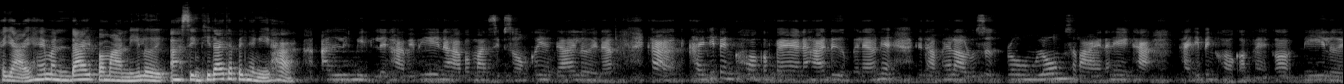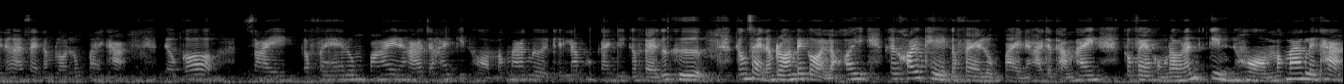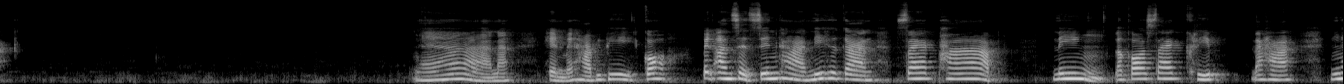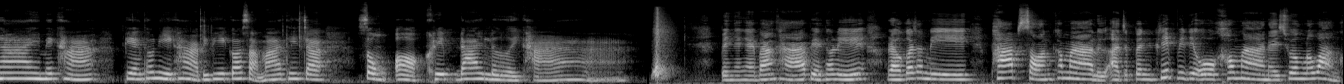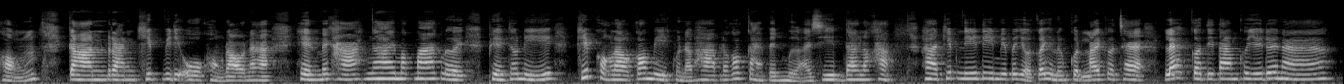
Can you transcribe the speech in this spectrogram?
ขยายให้มันได้ประมาณนี้เลยอะสิ่งที่ได้จะเป็นอย่างนี้ค่ะ อันลิมิตเลยค่ะพี่ๆนะคะ ประมาณ 12 ก็ยังได้เลยนะ ค่ะ ใครที่เป็นคอกาแฟนะคะ ดื่มไปแล้วเนี่ยจะทำให้เรารู้สึกโปร่งโล่งสบายนั่นเองค่ะ ใครที่เป็นคอกาแฟก็นี่เลยนะคะ ใส่น้ำร้อนลงไปค่ะ เดี๋ยวก็ใส่กาแฟลงไปนะคะ จะให้กลิ่นหอมมากๆเลยเคล็ดลับของการกินกาแฟก็คือ ต้องใส่น้ำร้อนไปก่อนแล้วค่อยค่อยๆเทกาแฟลงไปนะคะ จะทำให้กาแฟของเรานั้นกลิ่นหอมมากๆเลยค่ะ อ่านะ เห็นไหมคะพี่ๆ ก็เป็นอันเสร็จสิ้นค่ะ นี่คือการแทรกภาพ นิ่ง แล้วก็แทรกคลิปนะคะ ง่ายไหมคะ เพียงเท่านี้ค่ะ พี่ๆ ก็สามารถที่จะส่งออกคลิปได้เลยค่ะ เป็นยังไงบ้างคะ เพียงเท่านี้เราก็จะมีภาพซ้อนเข้ามา หรืออาจจะเป็นคลิปวิดีโอเข้ามาในช่วงระหว่างของการรันคลิปวิดีโอของเรานะคะ เห็นไหมคะ ง่ายมากๆเลย เพียงเท่านี้คลิปของเราก็มีคุณภาพแล้วก็กลายเป็นเหมืออาชีพได้แล้วค่ะ หากคลิปนี้ดีมีประโยชน์ก็อย่าลืมกดไลค์กดแชร์และกดติดตามคุยด้วยนะ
